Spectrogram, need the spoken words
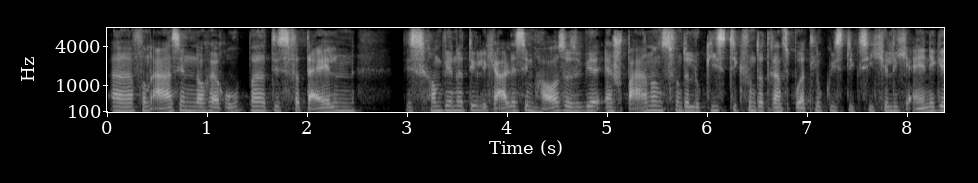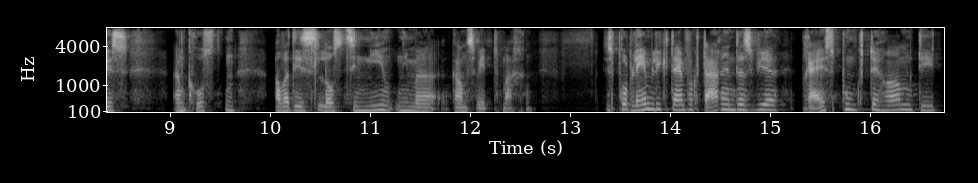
Äh, von Asien nach Europa, das Verteilen, das haben wir natürlich alles im Haus. Also wir ersparen uns von der Logistik, von der Transportlogistik sicherlich einiges an Kosten, aber das lässt sich nie und nimmer ganz wettmachen. Das Problem liegt einfach darin, dass wir Preispunkte haben, die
